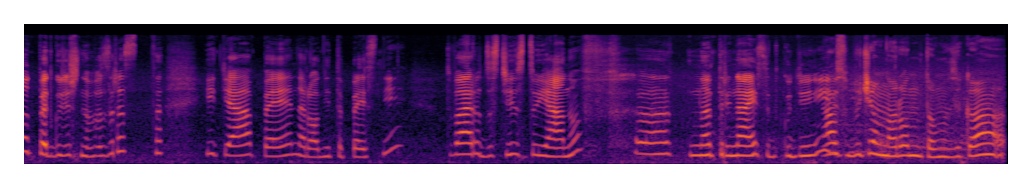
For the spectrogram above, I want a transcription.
но от 5 годишна възраст и тя пее народните песни. Това е Радостин Стоянов на 13 години. Аз обичам народната музика.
